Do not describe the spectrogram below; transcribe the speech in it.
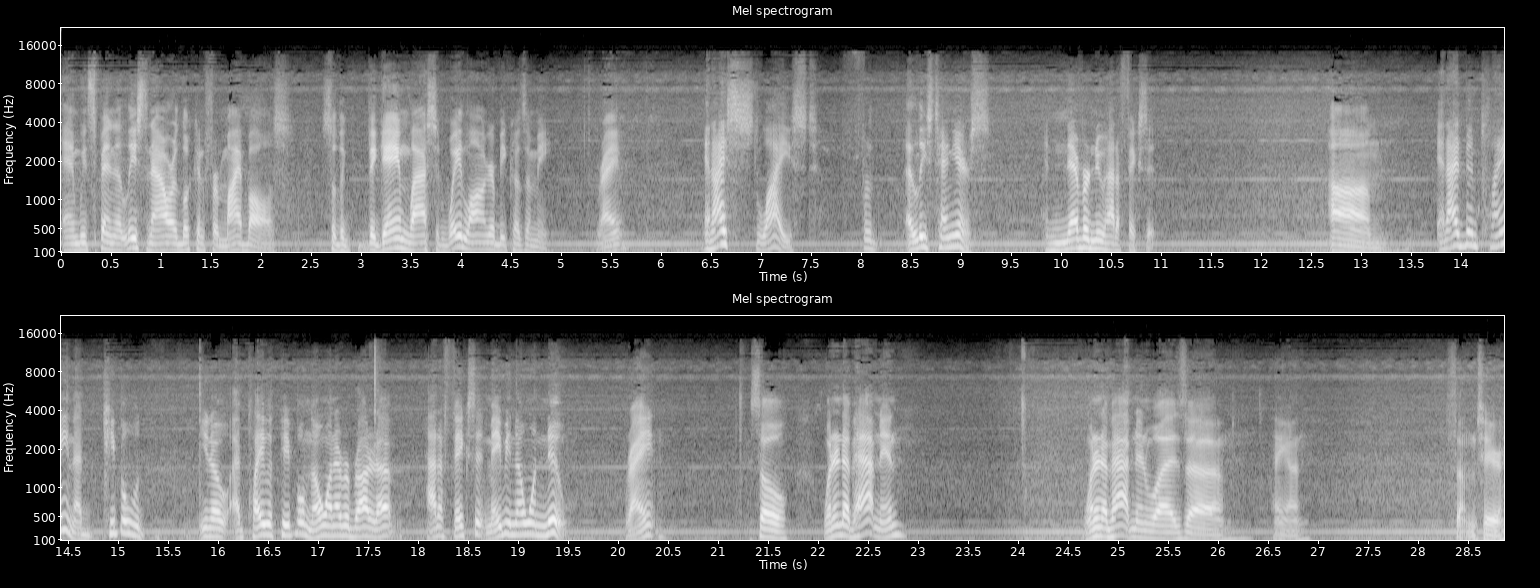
and we'd spend at least an hour looking for my balls. So the, the game lasted way longer because of me, right? And I sliced for at least 10 years and never knew how to fix it. Um, and I'd been playing. I, people would, you know, I played with people, no one ever brought it up, how to fix it. Maybe no one knew, right? So what ended up happening, what ended up happening was, uh, hang on something's here,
